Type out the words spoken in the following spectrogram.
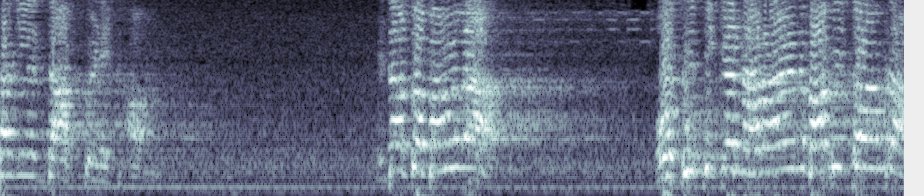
থাকলে ডাব পেড়ে খাওয়ান। এটা তো বাংলা। অতিথিকে নারায়ণ ভাবি তো আমরা।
